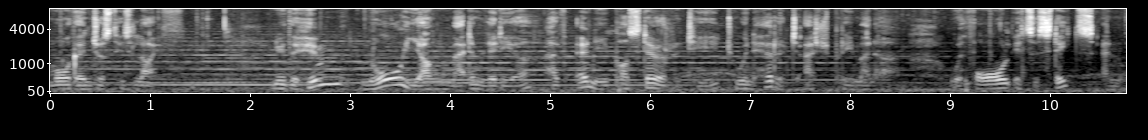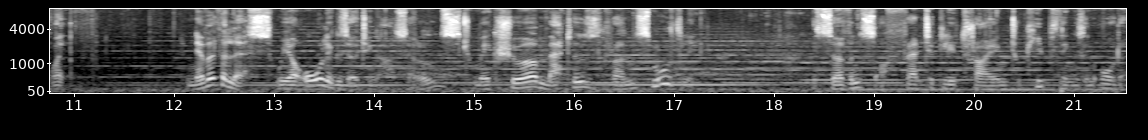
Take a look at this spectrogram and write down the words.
more than just his life. Neither him nor young Madame Lydia have any posterity to inherit Ashbury Manor, with all its estates and wealth. Nevertheless, we are all exerting ourselves to make sure matters run smoothly. The servants are frantically trying to keep things in order,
